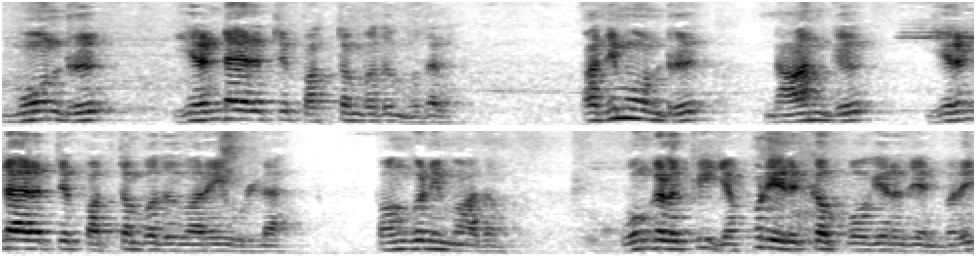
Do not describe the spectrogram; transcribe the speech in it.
மூன்று இரண்டாயிரத்தி பத்தொன்பது முதல் பதிமூன்று நான்கு இரண்டாயிரத்தி பத்தொன்பது வரை உள்ள பங்குனி மாதம் உங்களுக்கு எப்படி இருக்க போகிறது என்பதை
